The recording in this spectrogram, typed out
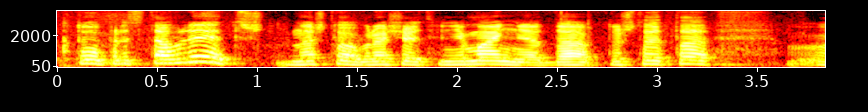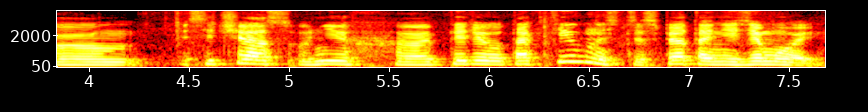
кто представляет, на что обращать внимание, да, потому что это эм, сейчас у них э, период активности, спят они зимой.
